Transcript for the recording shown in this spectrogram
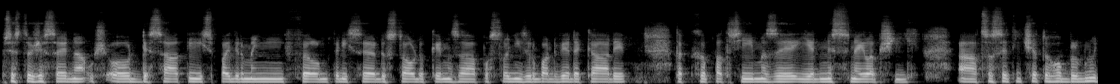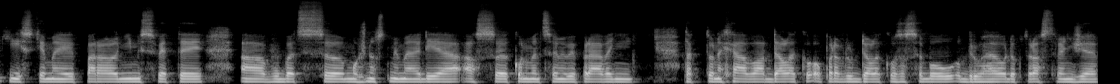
přestože se jedná už o desátý Spider-Maní film, který se dostal do kin za poslední zhruba dvě dekády, tak patří mezi jedny z nejlepších. A co se týče toho blbnutí s těmi paralelními světy a vůbec možná možnostmi média a s konvencemi vyprávění, tak to nechává daleko, opravdu daleko za sebou druhého doktora Strange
